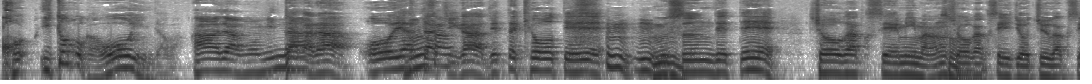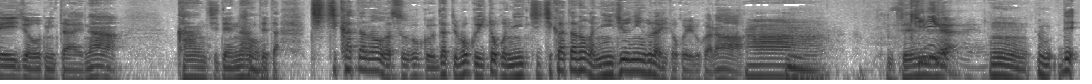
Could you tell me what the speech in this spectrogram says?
こいとこが多いんだわ。ああじゃあもうみんなだから親たちが絶対協定うんうんうん。結んでて小学生未満小学生以上中学生以上みたいな感じでなってた。父方の方がすごくだって僕いとこに父方の方が20人ぐらいいとこいるから。ああ、全キリがないうん。で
